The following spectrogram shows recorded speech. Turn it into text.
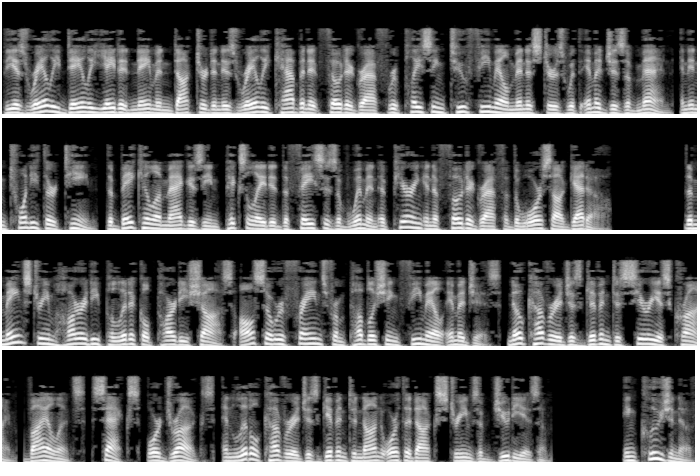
the Israeli daily Yated Ne'eman doctored an Israeli cabinet photograph replacing two female ministers with images of men, and in 2013, the Bekila magazine pixelated the faces of women appearing in a photograph of the Warsaw Ghetto. The mainstream Haredi political party Shas also refrains from publishing female images, no coverage is given to serious crime, violence, sex, or drugs, and little coverage is given to non-orthodox streams of Judaism. Inclusion of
